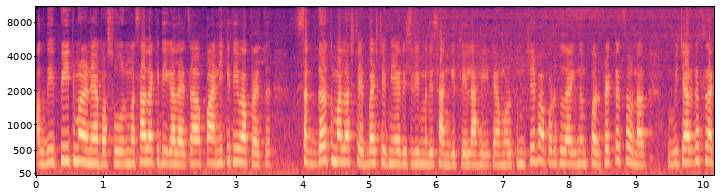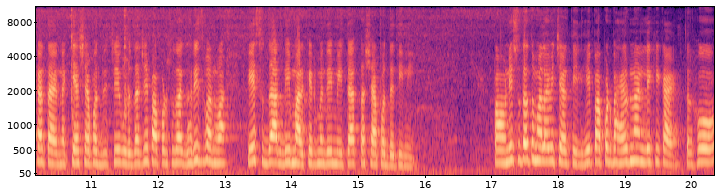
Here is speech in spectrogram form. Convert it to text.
अगदी पीठ मळण्यापासून मसाला किती घालायचा पाणी किती वापरायचं सगळं तुम्हाला स्टेप बाय स्टेप मी या रेसिपीमध्ये सांगितलेलं आहे. त्यामुळे तुमचे पापडसुद्धा एकदम परफेक्टच होणार. विचार कसला करताय? नक्की अशा पद्धतीचे उडदाचे पापडसुद्धा घरीच बनवा. ते सुद्धा अगदी मार्केटमध्ये मिळतात तशा पद्धतीने. पाहुणे सुद्धा तुम्हाला विचारतील हे पापड बाहेरून आणले की काय? तर हो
